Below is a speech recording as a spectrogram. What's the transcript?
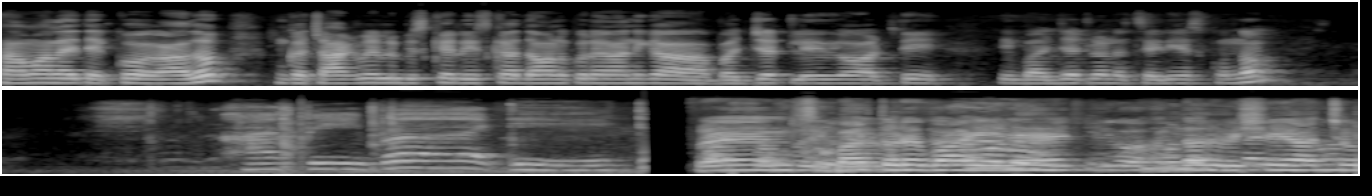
సామాన్లు అయితే ఎక్కువ కాదు. ఇంకా చాక్లెట్లు బిస్కెట్ తీసుకొద్దాం అనుకునే కానీ ఇక బడ్జెట్ లేదు కాబట్టి ఈ బడ్జెట్లో సెట్ చేసుకుందాం. Happy birthday friends birthday boy అందరూ విష్ చేయచ్చు.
